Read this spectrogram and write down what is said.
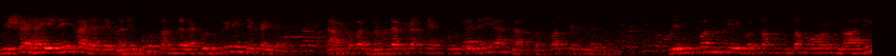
विषय है, ये नहीं कहा जाता है, घनीभूत अंधेरा, कुछ भी नहीं दिखाई देता। आपके पास भंडारगढ़ में एक नहीं आया था आपका फ़र्स्ट एक्सपीरियंस लिम्पन्ति इव तम तम अंगानि,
